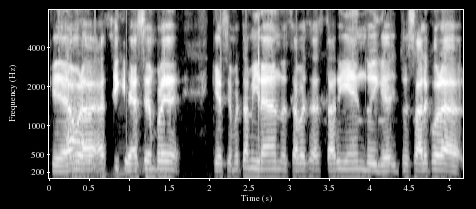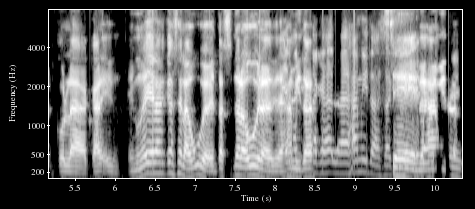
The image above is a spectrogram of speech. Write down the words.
que ahora así que ya siempre que siempre está mirando, está, está riendo y que entonces sale con la, con la en una de las que hace la V, está haciendo la V, la deja mitad. La deja mitad, sí. deja mitad.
